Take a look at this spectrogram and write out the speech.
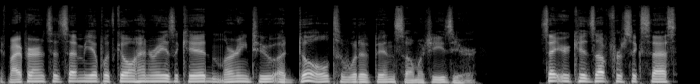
If my parents had set me up with GoHenry as a kid, learning to adult would have been so much easier. Set your kids up for success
